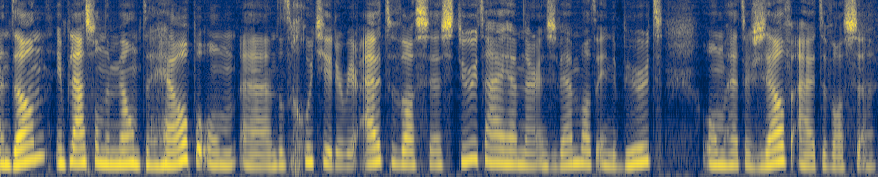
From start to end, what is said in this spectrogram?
En dan, in plaats van de man te helpen om uh, dat goedje er weer uit te wassen, stuurt hij hem naar een zwembad in de buurt om het er zelf uit te wassen.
